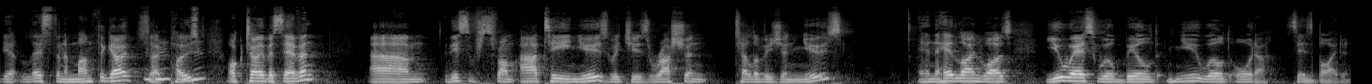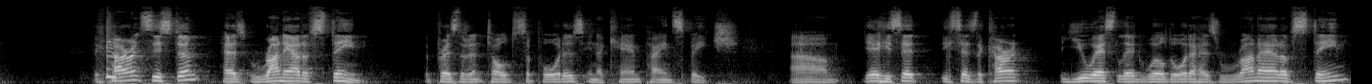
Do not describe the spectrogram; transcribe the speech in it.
Yeah, less than a month ago. So post October seven. Um, this is from RT News, which is Russian television news. And the headline was US will build new world order, says Biden. The current system has run out of steam, the president told supporters in a campaign speech. Um, yeah, he said he says the current US led world order has run out of steam,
